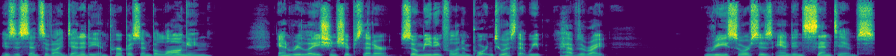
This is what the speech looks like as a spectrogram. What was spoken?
is a sense of identity and purpose and belonging and relationships that are so meaningful and important to us that we have the right resources and incentives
